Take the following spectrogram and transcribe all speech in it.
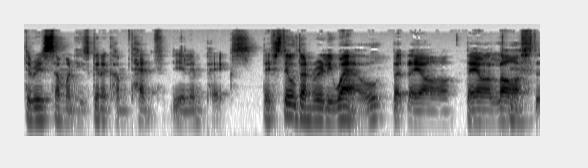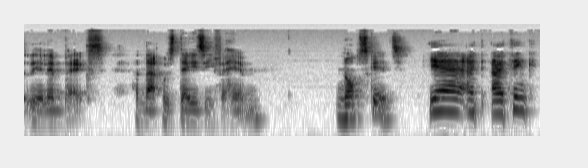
there is someone who's going to come tenth at the Olympics. They've still done really well, but they are they are last at the Olympics, and that was Daisy for him, not Skids. Yeah, I, I think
